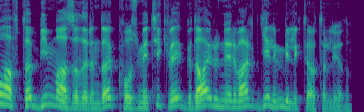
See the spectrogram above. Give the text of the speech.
Bu hafta BİM mağazalarında kozmetik ve gıda ürünleri var. Gelin birlikte hatırlayalım.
